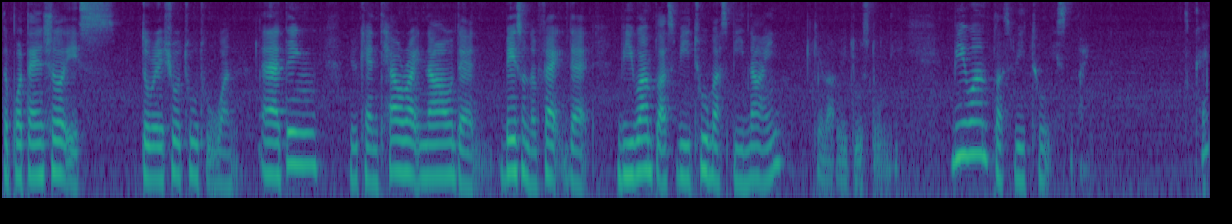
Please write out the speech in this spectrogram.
the potential is the ratio 2 to 1. And I think you can tell right now that based on the fact that V1 plus V2 must be 9. Okay, let me do slowly. V1 plus V2 is 9. Okay,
